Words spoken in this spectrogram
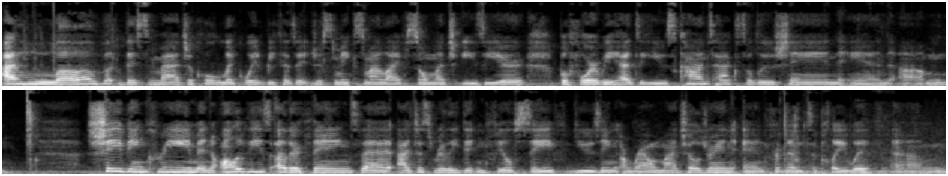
I love this magical liquid because it just makes my life so much easier. Before we had to use contact solution and um, shaving cream and all of these other things that I just really didn't feel safe using around my children and for them to play with. Um,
